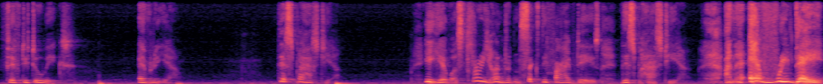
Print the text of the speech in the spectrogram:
52 weeks every year. This past year, He gave us 365 days this past year. And every day,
